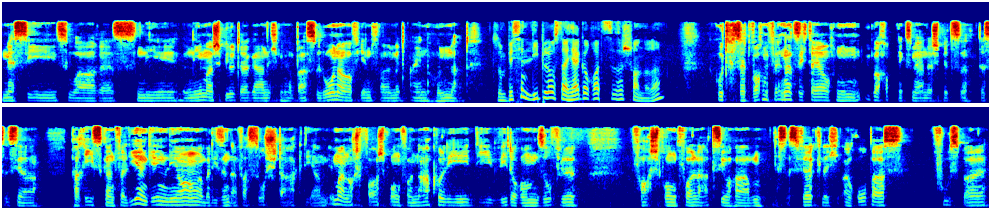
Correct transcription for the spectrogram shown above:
Messi, Suarez, nee, Neymar spielt da gar nicht mehr. Barcelona auf jeden Fall mit 100. So ein bisschen lieblos dahergerotzt ist es schon, oder? Gut, seit Wochen verändert sich da ja auch nun überhaupt nichts mehr an der Spitze. Das ist ja, Paris kann verlieren gegen Lyon, aber die sind einfach so stark. Die haben immer noch Vorsprung von Napoli, die wiederum so viel Vorsprung vor Lazio haben. Das ist wirklich Europas Fußball.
